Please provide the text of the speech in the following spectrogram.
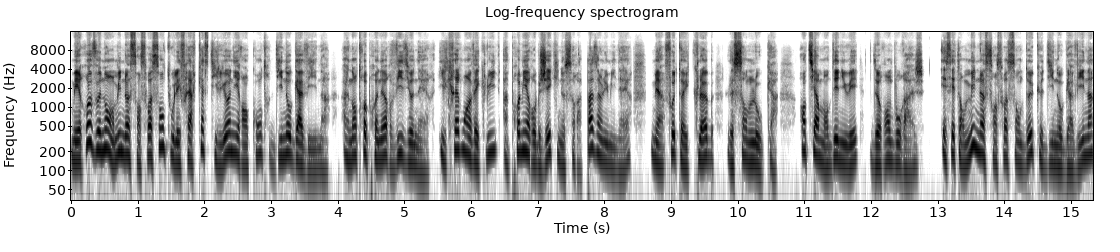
Mais revenons en 1960 où les frères Castiglioni rencontrent Dino Gavina, un entrepreneur visionnaire. Ils créeront avec lui un premier objet qui ne sera pas un luminaire, mais un fauteuil club, le San Luca, entièrement dénué de rembourrage et c'est en 1962 que Dino Gavina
